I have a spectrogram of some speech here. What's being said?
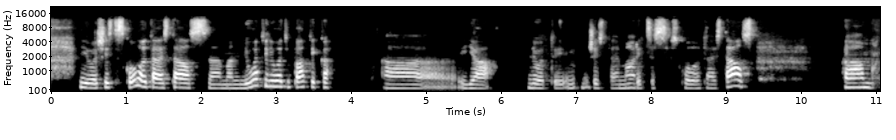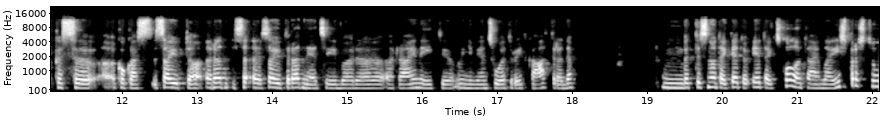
jo šis skolotājs tēls man ļoti, ļoti patika. Uh, jā, ļoti šis te Maricas skolotājs tēls. Um, kas uh, kaut kā sajūta, rad, sajūta radniecību ar, ar Rainīti. Viņi viens otru it kā atrada. Um, bet es noteikti ieteiktu skolotājiem, lai izprastu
